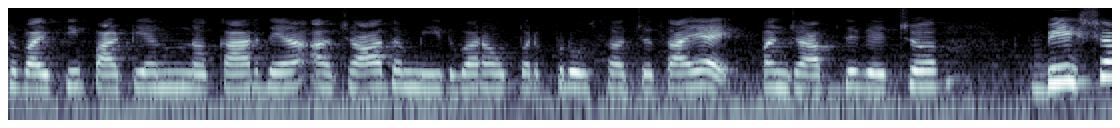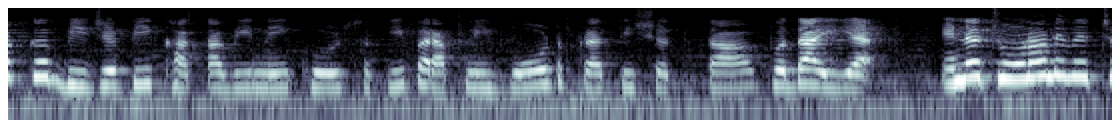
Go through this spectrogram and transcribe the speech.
ਰਵਾਇਤੀ ਪਾਰਟੀਆਂ ਨੂੰ ਨਕਾਰਦਿਆਂ ਆਜ਼ਾਦ ਉਮੀਦਵਾਰਾਂ ਉੱਪਰ ਭਰੋਸਾ ਜਤਾਇਆ ਹੈ। ਪੰਜਾਬ ਦੇ ਵਿੱਚ ਬੇਸ਼ੱਕ ਬੀਜੇਪੀ ਖਾਤਾ ਵੀ ਨਹੀਂ ਖੋਲ ਸਕੀ, ਪਰ ਆਪਣੀ ਵੋਟ ਪ੍ਰਤੀਸ਼ਤਤਾ ਵਧਾਈ ਹੈ। ਇਹਨਾਂ ਚੋਣਾਂ ਦੇ ਵਿੱਚ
